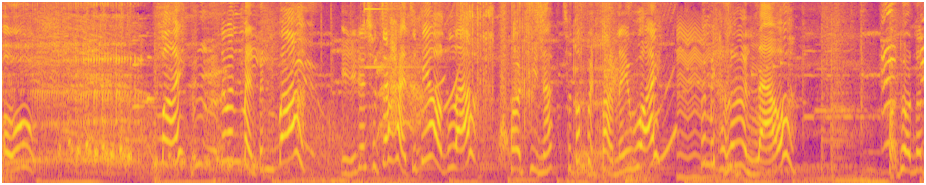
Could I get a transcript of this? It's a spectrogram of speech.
โอ้ไม่นั่นมันเหม็นเป็นบ้าอีกนิดเดียวฉันจะหายใจไม่ออกแล้วโทษทีนะ ฉันต้องปิดปากในไว้ ไม่มีทางเลือกอื่นแล้ว ขอโทษนะ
